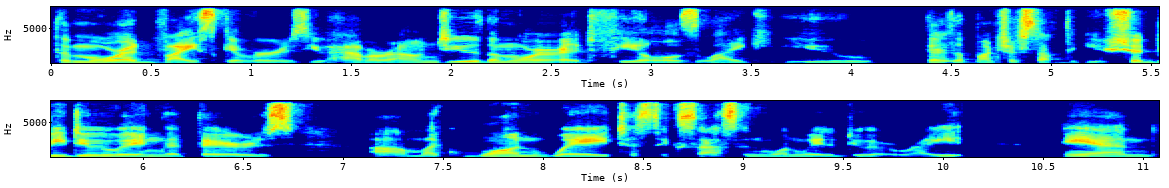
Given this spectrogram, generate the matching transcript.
the more advice givers you have around you, the more it feels like you there's a bunch of stuff that you should be doing, that there's um, like one way to success and one way to do it right. And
